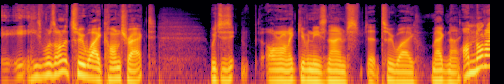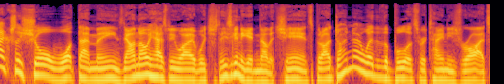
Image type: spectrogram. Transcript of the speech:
He was on a two way contract, which is ironic given his name's a two-way magnate. I'm not actually sure what that means. Now I know he has been waived, which he's going to get another chance, but I don't know whether the Bullets retain his rights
